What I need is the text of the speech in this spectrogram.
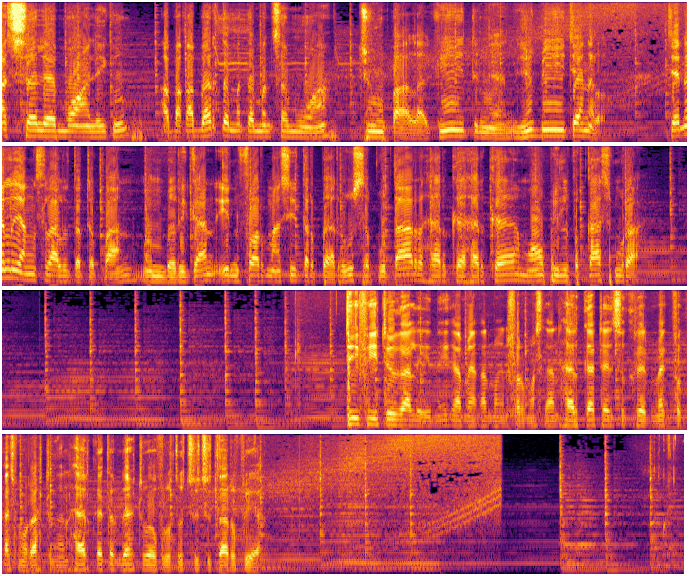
Assalamualaikum. Apa kabar teman-teman semua? Jumpa lagi dengan Yubi Channel. Channel yang selalu terdepan Memberikan informasi terbaru Seputar harga-harga mobil bekas murah. Di video kali ini kami akan menginformasikan harga Daihatsu Grand Max bekas murah dengan harga terendah 27 juta rupiah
